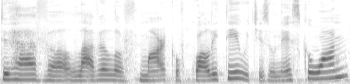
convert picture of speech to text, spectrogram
to have a level of mark of quality, which is UNESCO one.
